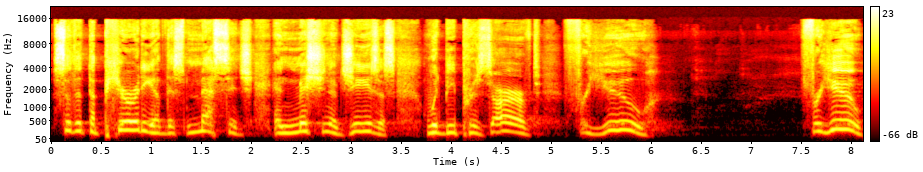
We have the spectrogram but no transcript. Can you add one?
so that the purity of this message and mission of Jesus would be preserved for you for you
